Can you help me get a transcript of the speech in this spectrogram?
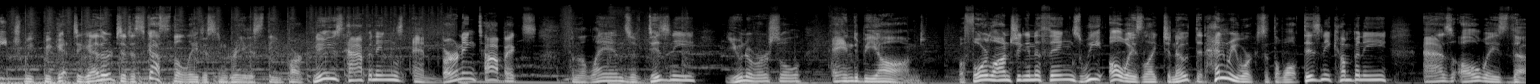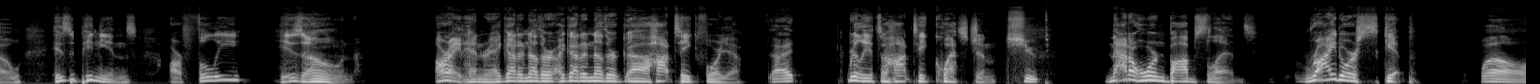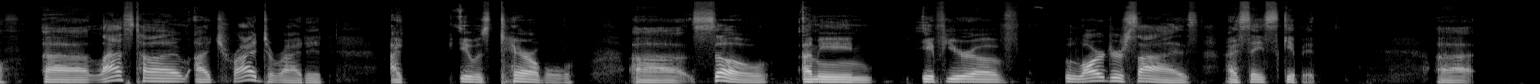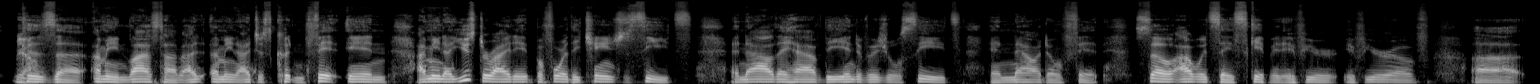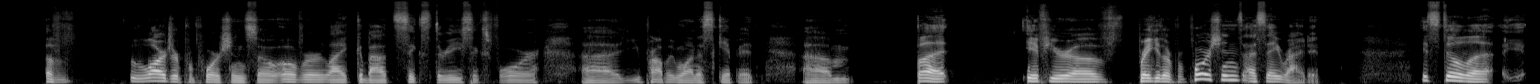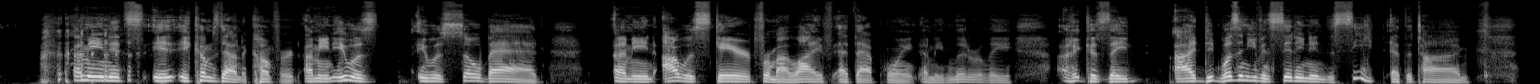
Each week, we get together to discuss the latest and greatest theme park news, happenings, and burning topics from the lands of Disney, Universal, and beyond. Before launching into things, we always like to note that Henry works at the Walt Disney Company. As always, though, his opinions are fully his own. All right, Henry, I got another. I got another uh, hot take for you. All right, Really, it's a hot take question. shoot. Matterhorn bobsleds, ride or skip? Well, uh, last time I tried to ride it, I it was terrible. Uh, so I mean, if you're of larger size, I say skip it. Yeah. Because uh, I mean, last time I, I mean, I just couldn't fit in. I mean, I used to ride it before they changed the seats, and now they have the individual seats, and now I don't fit. So I would say skip it if you're if you're of uh, of larger proportions. So over like about six three, six four, uh, you probably want to skip it. Um, but if you're of regular proportions, I say ride it it's still a i mean it's it, it comes down to comfort. I mean it was it was so bad. I mean i was scared for my life at that point. I mean literally because they i did, wasn't even sitting in the seat at the time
